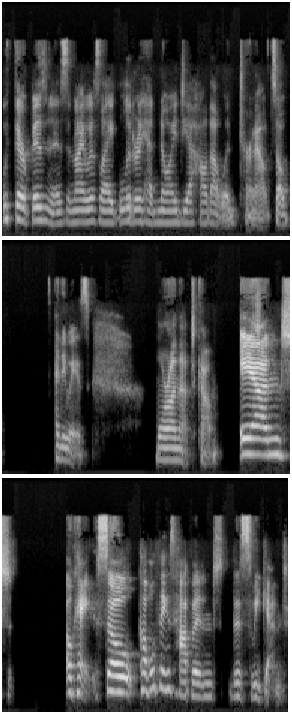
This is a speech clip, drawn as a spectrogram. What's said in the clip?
with their business and i was like literally had no idea how that would turn out. So anyways more on that to come. And okay so a couple things happened this weekend.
